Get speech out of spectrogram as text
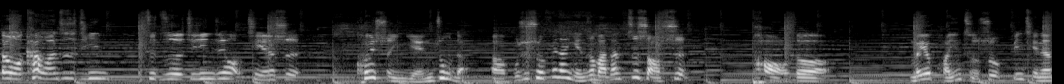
当我看完这只基金这只基金之后，竟然是亏损严重的啊，不是说非常严重吧，但至少是。跑的没有跑赢指数，并且呢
